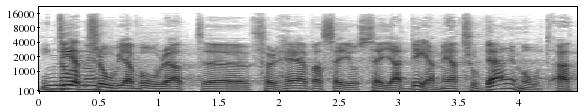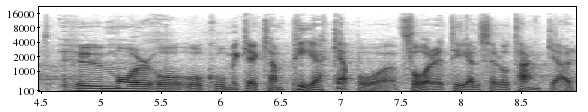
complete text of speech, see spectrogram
Det tror jag vore att eh, förhäva sig och säga det. Men jag tror däremot att humor och, och komiker kan peka på företeelser och tankar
